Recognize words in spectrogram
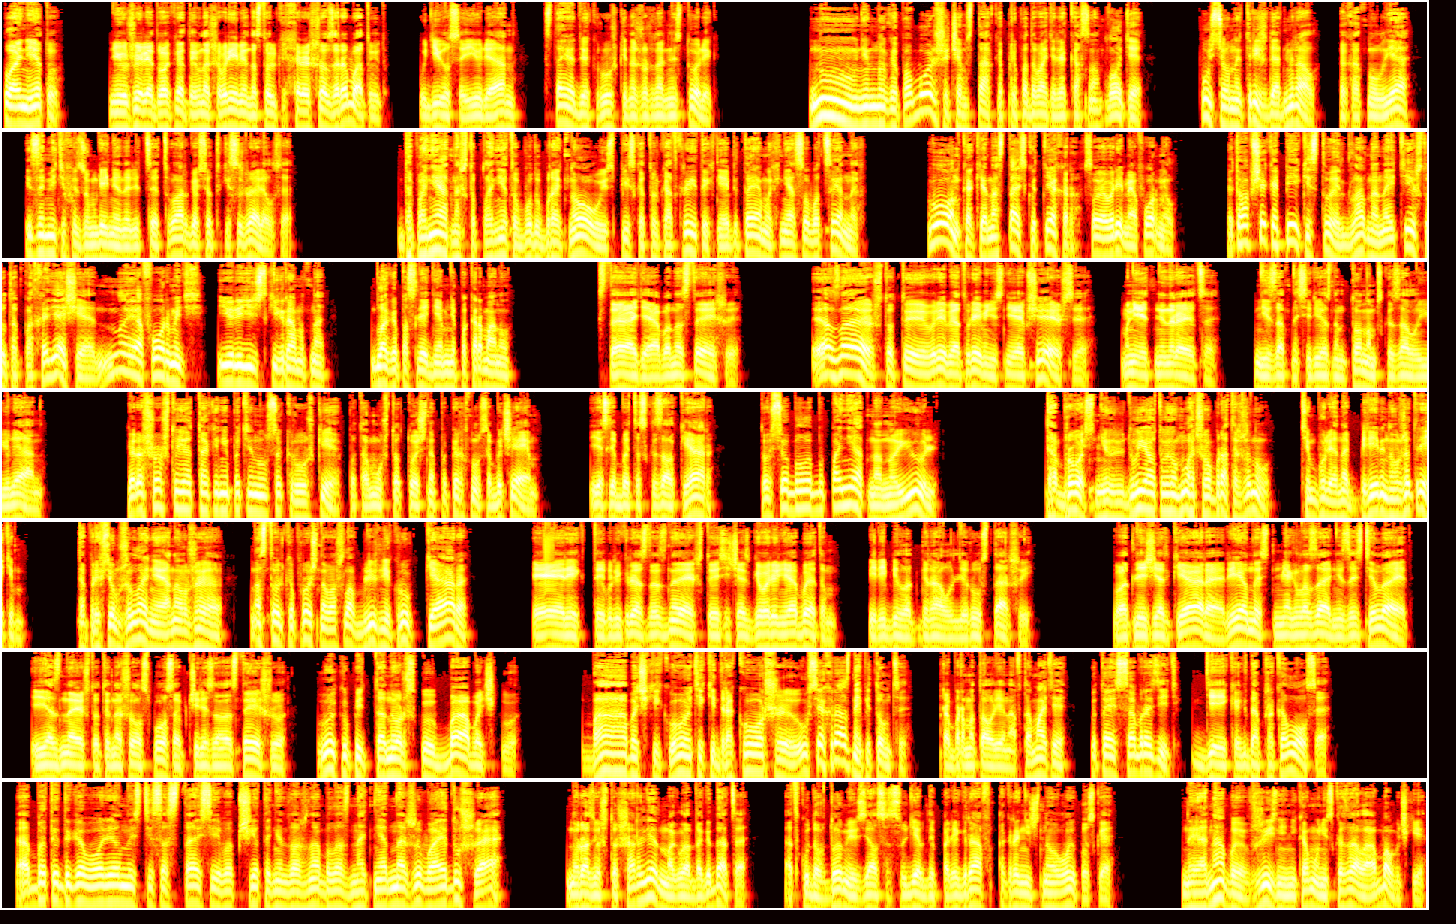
«Планету? Неужели адвокаты в наше время настолько хорошо зарабатывают?» — удивился Юлиан, ставя две кружки на журнальный столик, «Ну, немного побольше, чем ставка преподавателя космофлоте. Пусть он и трижды адмирал», — хохотнул я, и, заметив изумление на лице Тварга, все таки сжалился. «Да понятно, что планету буду брать новую из списка только открытых, необитаемых не особо ценных. Вон, как я Настаську Техар в свое время оформил. Это вообще копейки стоит, главное найти что-то подходящее, ну и оформить юридически грамотно. Благо, последнее мне по карману». «Кстати, об Анастейше. Я знаю, что ты время от времени с ней общаешься. Мне это не нравится, внезапно серьезным тоном сказал Юлиан. Хорошо, что я так и не потянулся к кружке, потому что точно поперхнулся бы чаем. Если бы это сказал Киар, то все было бы понятно, но Юль... Да брось, не уйду я у твоего младшего брата жену, тем более она беременна уже третьим. Да при всем желании она уже настолько прочно вошла в ближний круг Киара. Эрик, ты прекрасно знаешь, что я сейчас говорю не об этом перебил адмирал Леру-старший. «В отличие от Киара, ревность мне глаза не застилает, и я знаю, что ты нашел способ через Анастейшу выкупить тонорскую бабочку». «Бабочки, котики, дракорши, у всех разные питомцы», — пробормотал я на автомате, пытаясь сообразить, где и когда прокололся. Об этой договоренности со Стасией вообще-то не должна была знать ни одна живая душа. Ну, разве что Шарлен могла догадаться, откуда в доме взялся судебный полиграф ограниченного выпуска. Но и она бы в жизни никому не сказала о бабочке.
